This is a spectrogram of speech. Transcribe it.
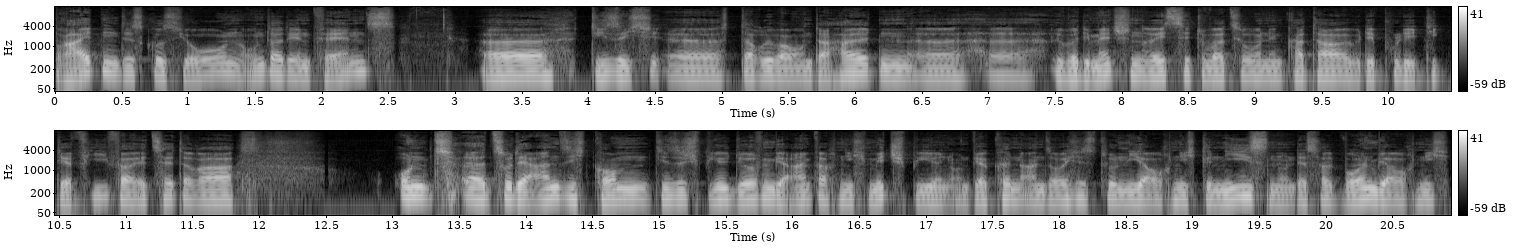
breiten Diskussion unter den Fans, die sich darüber unterhalten, über die Menschenrechtssituation in Katar, über die Politik der FIFA etc und äh, zu der Ansicht kommen, dieses Spiel dürfen wir einfach nicht mitspielen und wir können ein solches Turnier auch nicht genießen und deshalb wollen wir auch nicht,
